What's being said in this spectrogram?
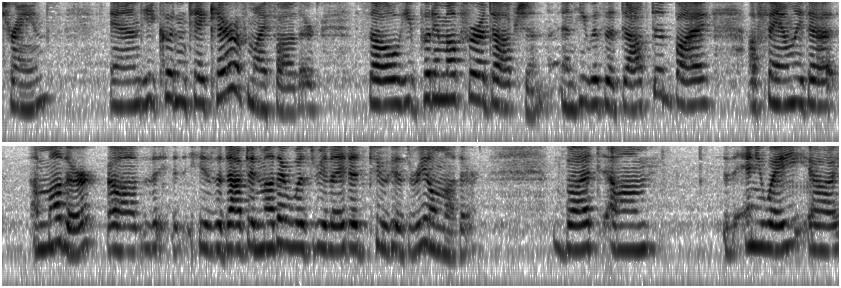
trains, and he couldn't take care of my father. So he put him up for adoption, and he was adopted by a family that a mother, uh, the, his adopted mother was related to his real mother. But um, anyway, uh,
